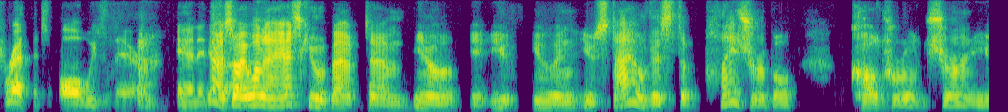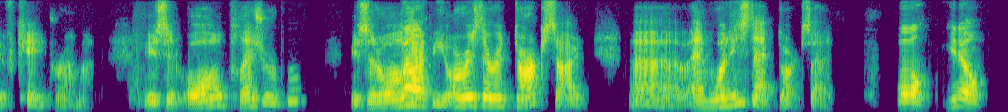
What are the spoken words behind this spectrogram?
threat that's always there. And it's, Yeah, so I uh, want to ask you about, um, you know, you, you, you style this the pleasurable cultural journey of K-drama. Is it all pleasurable? Is it all Well- happy, or is there a dark side? Uh, and what is that dark side? Well, you know,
